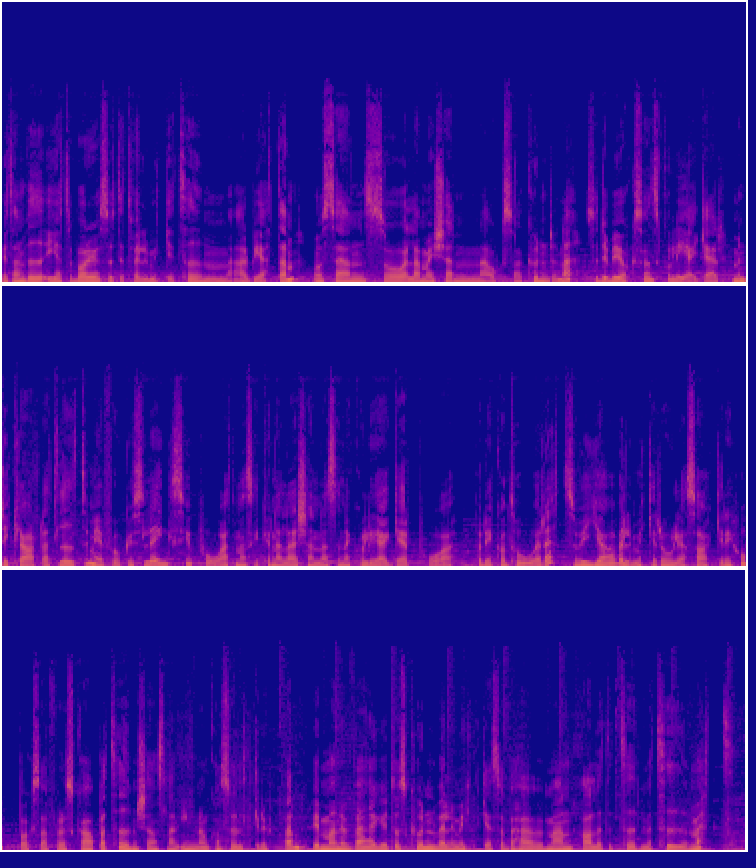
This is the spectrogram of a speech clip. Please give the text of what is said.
Utan vi i Göteborg har suttit väldigt mycket i teamarbeten. Och sen så lär man ju känna också kunderna. Så det blir också ens kollegor. Men det är klart att lite mer fokus läggs ju på att man ska kunna lära känna sina kollegor på, på det kontoret. Så vi gör väldigt mycket roliga saker ihop också för att skapa teamkänslan inom konsultgruppen. Är man iväg ute hos kund väldigt mycket så behöver man ha lite tid med teamet.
